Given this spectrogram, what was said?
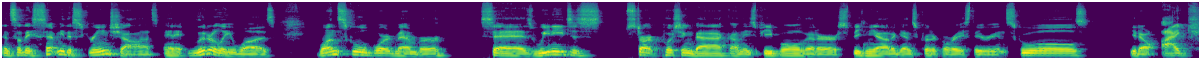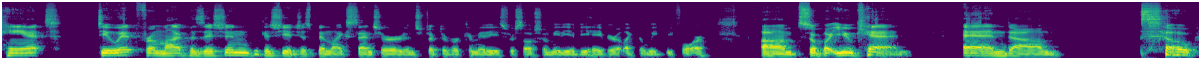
And so they sent me the screenshots and it literally was one school board member says we need to start pushing back on these people that are speaking out against critical race theory in schools. You know, I can't do it from my position because she had just been like censured and stripped of her committees for social media behavior like the week before. Um, so, but you can. And um, so,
